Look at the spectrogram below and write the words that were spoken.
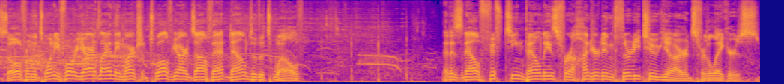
So from the 24 yard line, they march 12 yards off that down to the 12. That is now 15 penalties for 132 yards for the Lakers.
